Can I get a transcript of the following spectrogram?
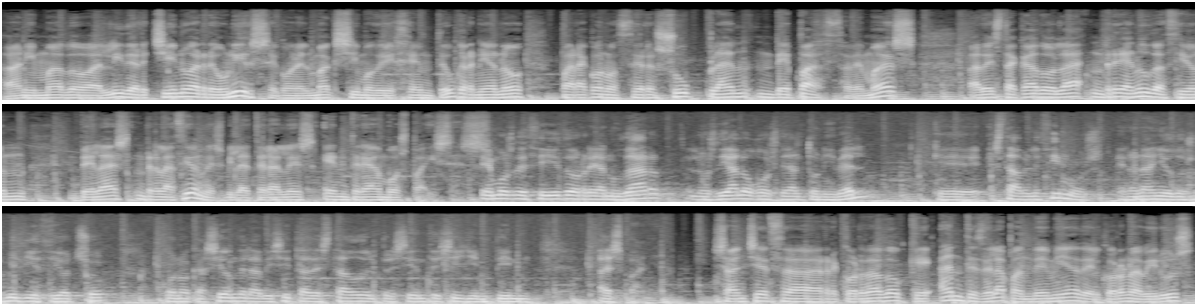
ha animado al líder chino a reunirse con el máximo dirigente ucraniano para conocer su plan de paz. Además, ha destacado la reanudación de las relaciones bilaterales entre ambos países. Hemos decidido reanudar los diálogos de alto nivel que establecimos en el año 2018 con ocasión de la visita de Estado del presidente Xi Jinping a España. Sánchez ha recordado que antes de la pandemia del coronavirus,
